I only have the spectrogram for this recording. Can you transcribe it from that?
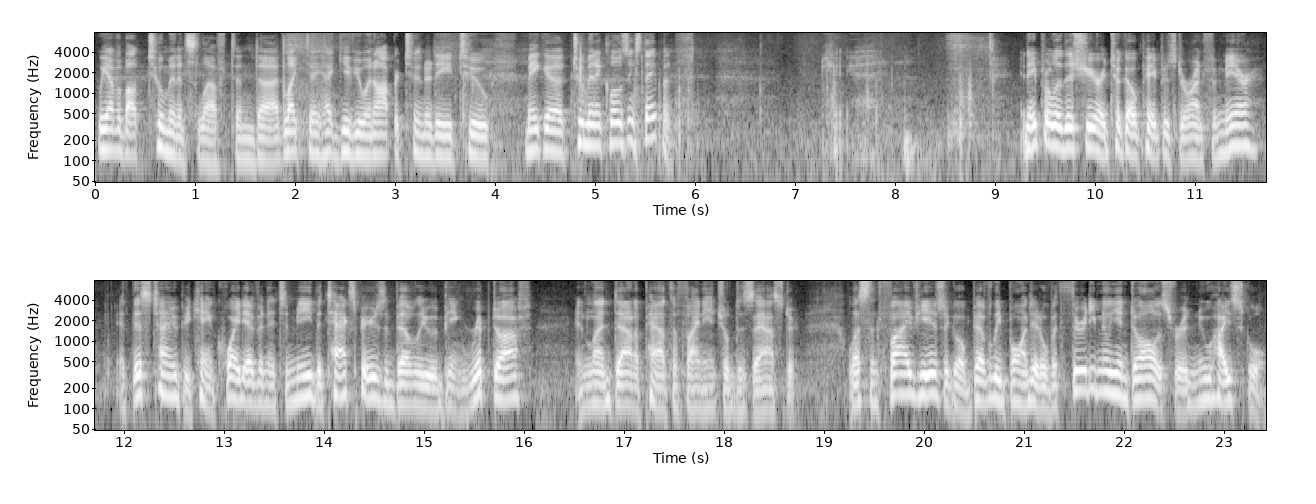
We have about two minutes left, and uh, I'd like to give you an opportunity to make a two-minute closing statement. Okay. In April of this year, I took out papers to run for mayor. At this time, it became quite evident to me the taxpayers of Beverly were being ripped off and led down a path of financial disaster. Less than five years ago, Beverly bonded over $30 million for a new high school.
